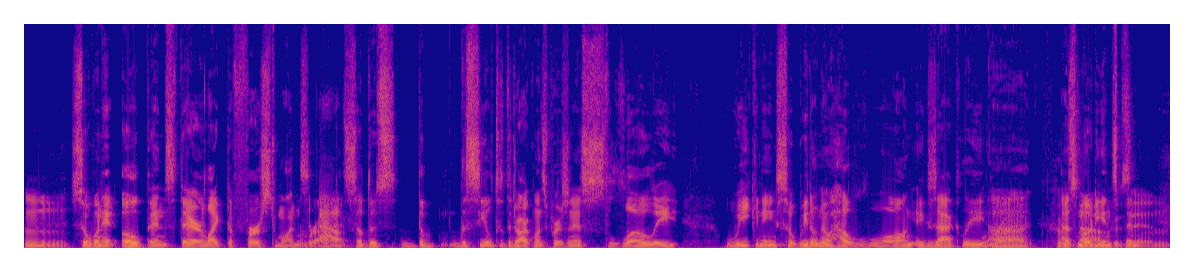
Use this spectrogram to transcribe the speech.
Mm, So when it opens, they're like the first ones Right. out. So this the the seal to the Dark One's prison is slowly weakening. So we don't know how long exactly uh, right. Out, Asmodean's been. in.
